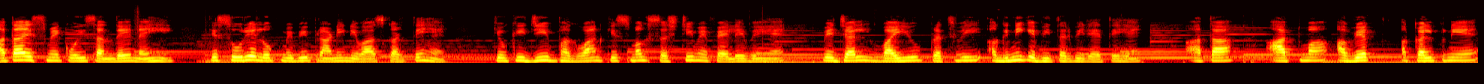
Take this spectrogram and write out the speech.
अतः इसमें कोई संदेह नहीं कि सूर्य लोक में भी प्राणी निवास करते हैं, क्योंकि जीव भगवान की समग्र सृष्टि में फैले हुए हैं। वे जल, वायु, पृथ्वी, अग्नि के भीतर भी रहते हैं। अतः आत्मा अव्यक्त, अकल्पनीय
